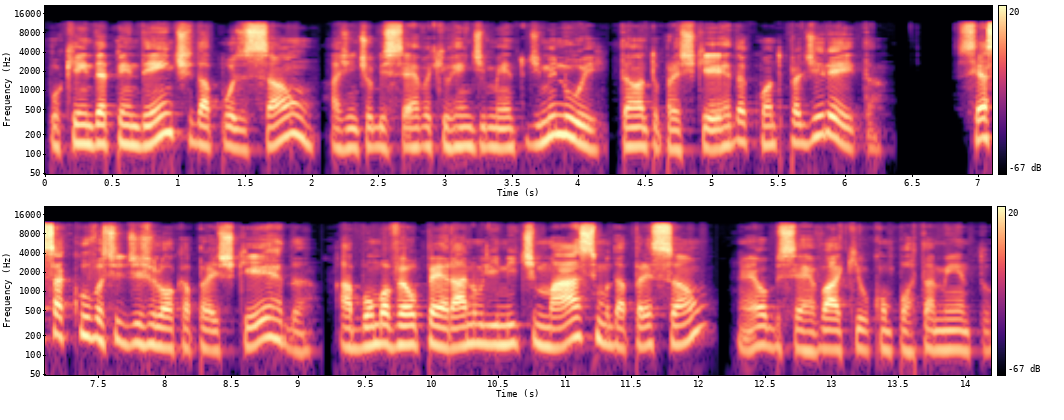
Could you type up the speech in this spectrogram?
porque independente da posição, a gente observa que o rendimento diminui, tanto para a esquerda quanto para a direita. Se essa curva se desloca para a esquerda, a bomba vai operar no limite máximo da pressão, né? observar aqui o comportamento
